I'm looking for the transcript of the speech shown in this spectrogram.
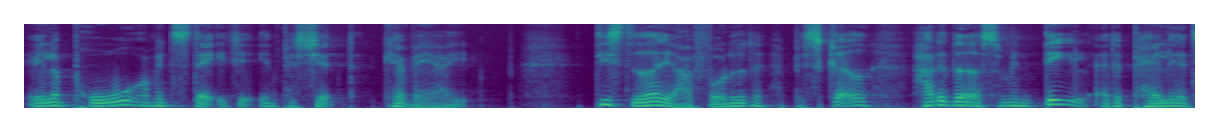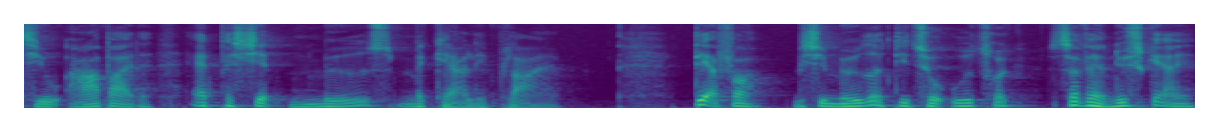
eller bruge om et stadie, en patient kan være i. De steder, jeg har fundet det beskrevet, har det været som en del af det palliative arbejde, at patienten mødes med kærlig pleje. Derfor, hvis I møder de to udtryk, så vær nysgerrig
